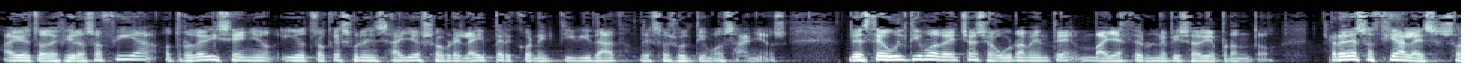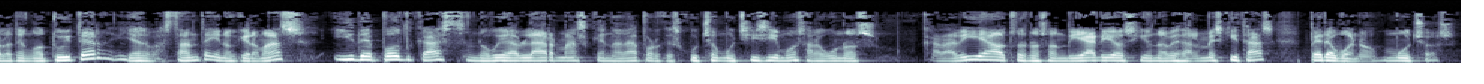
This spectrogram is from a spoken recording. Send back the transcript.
hay otro de filosofía, otro de diseño y otro que es un ensayo sobre la hiperconectividad de estos últimos años. De este último, de hecho, seguramente vaya a hacer un episodio pronto. Redes sociales, solo tengo Twitter y es bastante y no quiero más. Y de podcast no voy a hablar más que nada porque escucho muchísimos, algunos cada día, otros no son diarios y una vez al mes quizás, pero bueno, muchos.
